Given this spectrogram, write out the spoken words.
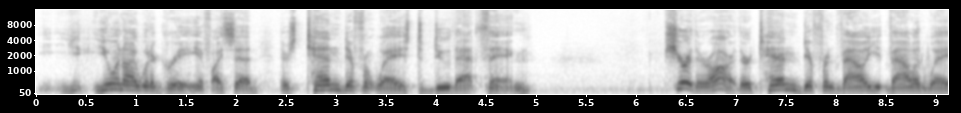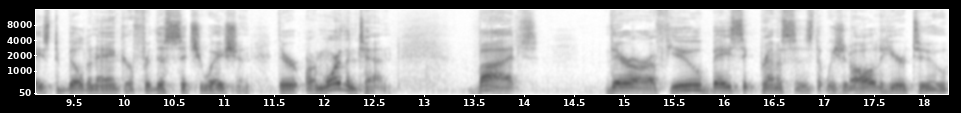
you, you and I would agree if I said there's 10 different ways to do that thing. Sure, there are. There are 10 different value, valid ways to build an anchor for this situation. There are more than 10. But there are a few basic premises that we should all adhere to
